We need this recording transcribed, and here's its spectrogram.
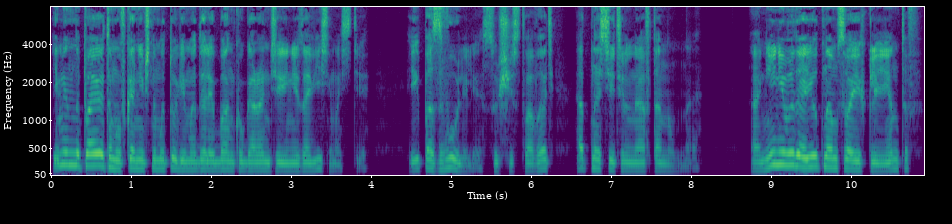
Именно поэтому в конечном итоге мы дали банку гарантии независимости и позволили существовать относительно автономно. Они не выдают нам своих клиентов,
